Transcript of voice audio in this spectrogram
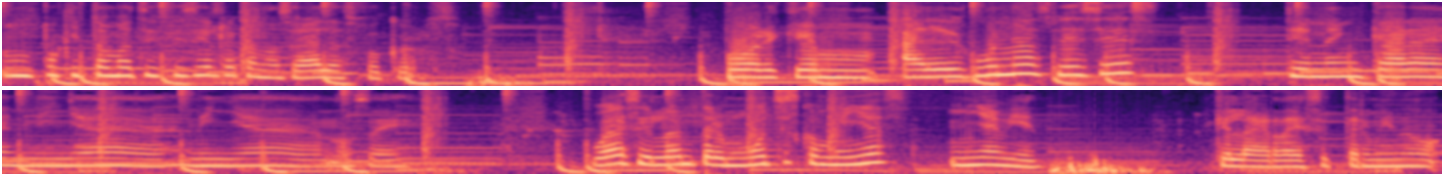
un poquito más difícil reconocer a las fuckers? Porque algunas veces tienen cara de niña, niña, no sé, voy a decirlo entre muchas comillas, niña bien. Que la verdad ese término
